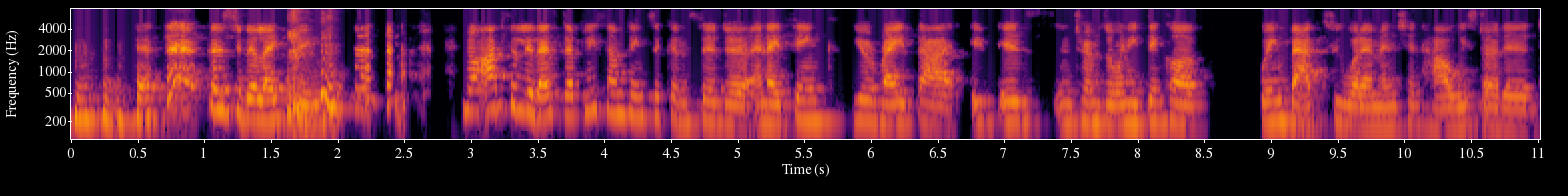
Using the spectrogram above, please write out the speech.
Because she like things. no, absolutely. That's definitely something to consider. And I think you're right that it is in terms of when you think of going back to what I mentioned, how we started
